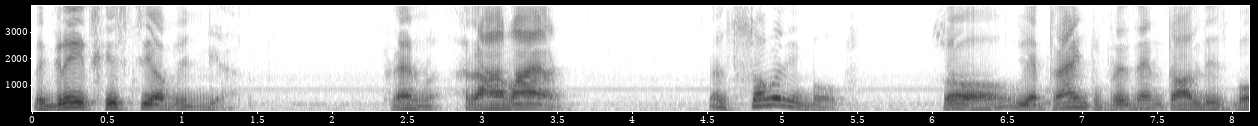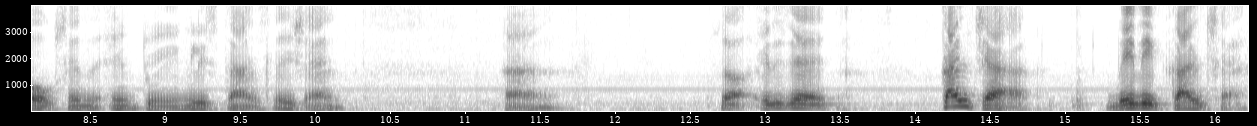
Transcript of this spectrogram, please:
the great history of India. Then Ramayana. There's so many books. So we are trying to present all these books in, into English translation. Uh, so it is a culture, Vedic culture,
